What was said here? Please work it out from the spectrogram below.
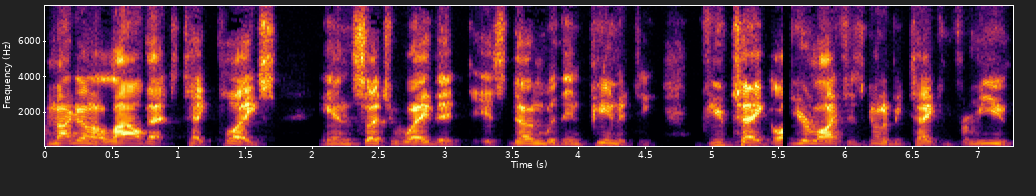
I'm not going to allow that to take place in such a way that it's done with impunity. If you take your life is going to be taken from you.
